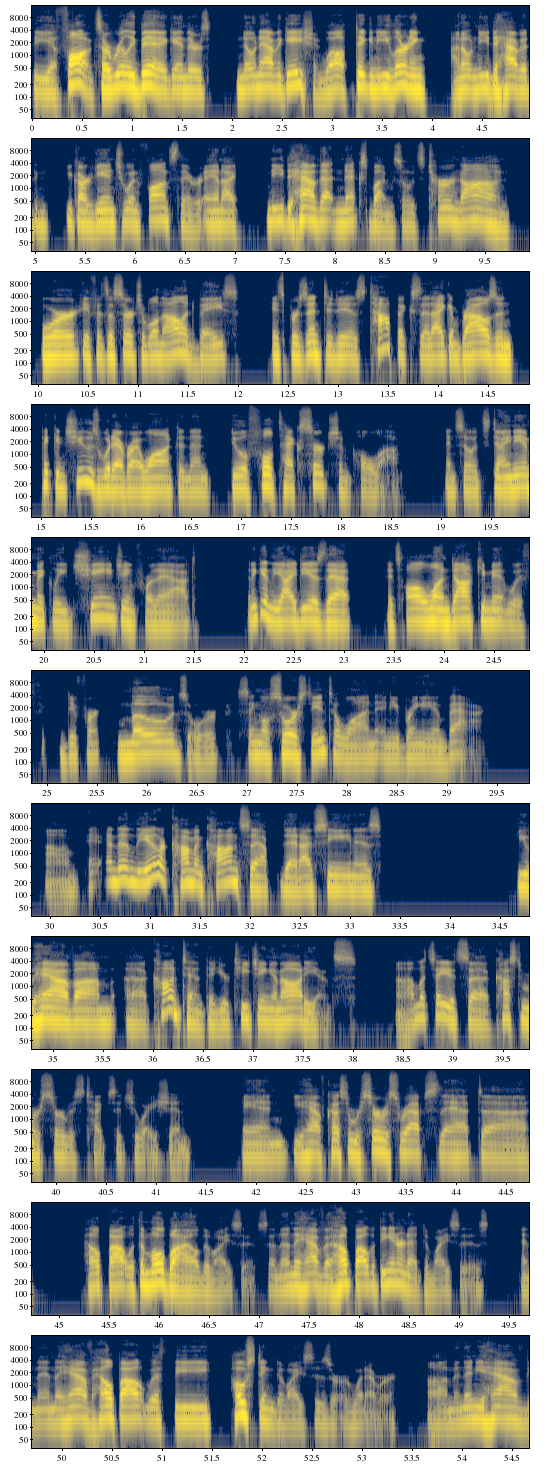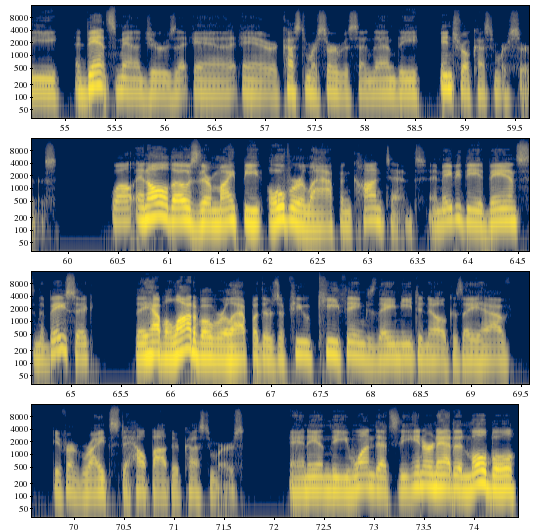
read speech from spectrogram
the uh, fonts are really big and there's no navigation. Well, taking e-learning, I don't need to have it gargantuan fonts there. And I need to have that next button. So it's turned on. Or if it's a searchable knowledge base, it's presented as topics that I can browse and pick and choose whatever I want and then do a full text search and pull up. And so it's dynamically changing for that. And again, the idea is that it's all one document with different modes or single sourced into one, and you're bringing them back. Um, and then the other common concept that I've seen is you have um, uh, content that you're teaching an audience. Uh, let's say it's a customer service type situation, and you have customer service reps that uh, help out with the mobile devices, and then they have help out with the internet devices, and then they have help out with the hosting devices or whatever. Um, and then you have the advanced managers and, or customer service, and then the intro customer service. Well, in all those, there might be overlap in content, and maybe the advanced and the basic, they have a lot of overlap, but there's a few key things they need to know because they have different rights to help out their customers. And in the one that's the internet and mobile, eh,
